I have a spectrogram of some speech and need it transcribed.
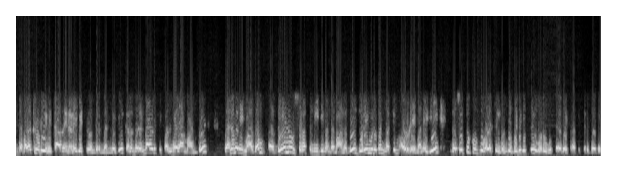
இந்த வழக்கினுடைய விசாரணை நடைபெற்று வந்திருந்த நிலையில் கடந்த இரண்டாயிரத்தி பதினேழாம் ஆண்டு ஜனவரி மாதம் அஹ், வேலூர் சிறப்பு நீதிமன்றமானது துரைமுருகன் மற்றும் அவருடைய மனைவியை இந்த சொத்துக்குவிப்பு வழக்கில் இருந்து விடுவித்து ஒரு உத்தரவை பிறப்பித்திருந்தது.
